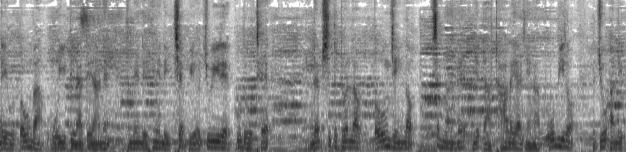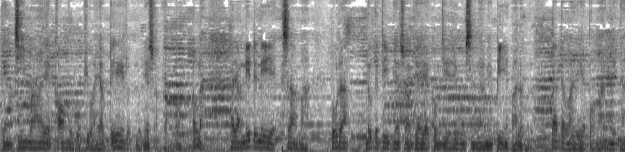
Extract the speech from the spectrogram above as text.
နေ့ကိုသုံးကအိုးကြီးတရားတရားနဲ့ သမင်းတွေဟင်းတွေချက်ပြီးတော့ကျွေးတဲ့ကုသိုလ်ထက်လက်ရှိတဲ့တွက်လောက်၃ချိန်လောက်စစ်မှန်တဲ့မေတ္တာထားလိုက်ရခြင်းကပိုးပြီးတော့အကျိုးအာနိသင်ကြီးမားတဲ့ကောင်းမှုကိုပြုဟာရောက်တယ်လို့လူမြတ်စွာဘုရားဟောဟုတ်လားဒါကြောင့်နေ့တစ်နေ့ရဲ့အစမှာဗုဒ္ဓနှုတ်တိမြတ်စွာဘုရားရဲ့ဂုဏ်ကျေးဇူးကိုစဉ်းစားမယ်ပြီးရင်ဘာလုပ်မလို့တတ္တဝါတွေရဲ့ပုံမှာမေတ္တာ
